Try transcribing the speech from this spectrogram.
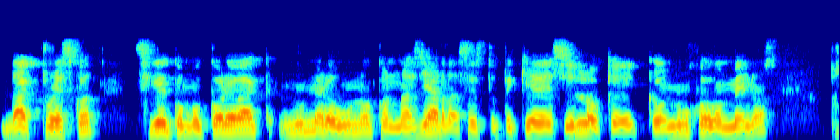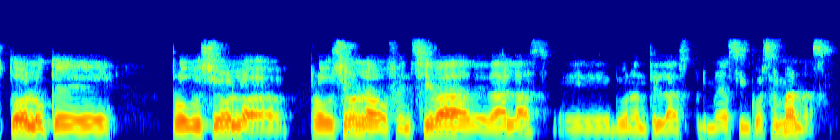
Dak Prescott, sigue como coreback número uno con más yardas. Esto te quiere decir lo que con un juego menos, pues todo lo que produció la, la ofensiva de Dallas eh, durante las primeras cinco semanas.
